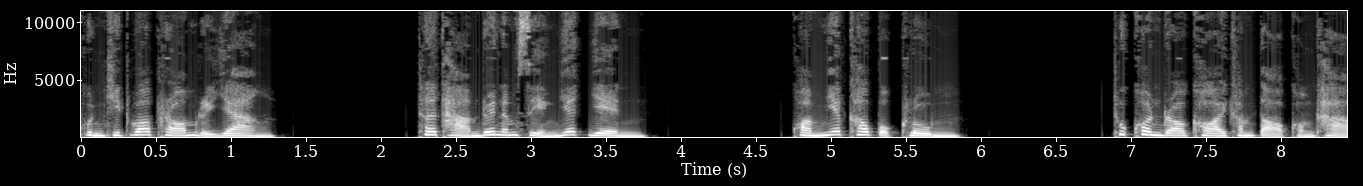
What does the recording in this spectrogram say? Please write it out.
คุณคิดว่าพร้อมหรือยัง เธอถามด้วยน้ำเสียงเยือกเย็น ความเงียบเข้าปกคลุม ทุกคนรอคอยคำตอบของเขา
